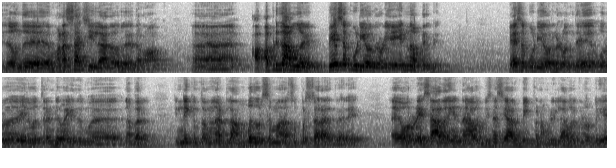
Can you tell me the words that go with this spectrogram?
இதை வந்து மனசாட்சி இல்லாத ஒரு தனம் அப்படி தான் அவங்க பேசக்கூடியவர்களுடைய எண்ணம் அப்படி இருக்கு. பேசக்கூடியவர்கள் வந்து ஒரு 72 ரெண்டு வயது நபர் இன்றைக்கும் தமிழ்நாட்டில் ஐம்பது வருஷமாக சூப்பர் ஸ்டாராக இருக்கிறாரு. அவருடைய சாதனை என்ன? அவர் பிஸ்னஸ் யாரும் பீட் பண்ண முடியல. அவருக்குன்னு ஒரு பெரிய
